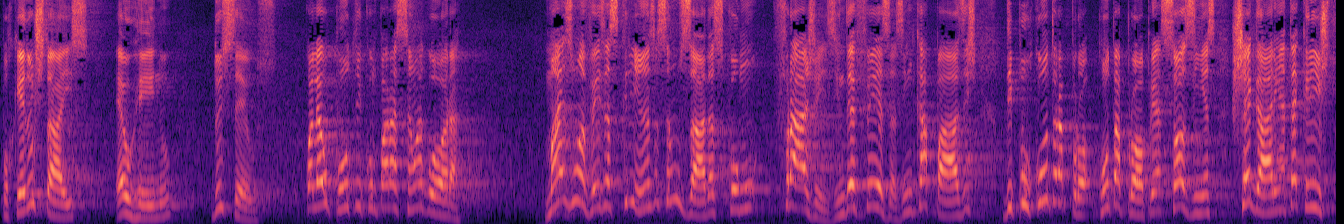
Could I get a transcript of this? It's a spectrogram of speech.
porque dos tais é o reino dos céus. Qual é o ponto de comparação agora? Mais uma vez, as crianças são usadas como frágeis, indefesas, incapazes de, por conta, conta própria, sozinhas, chegarem até Cristo.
